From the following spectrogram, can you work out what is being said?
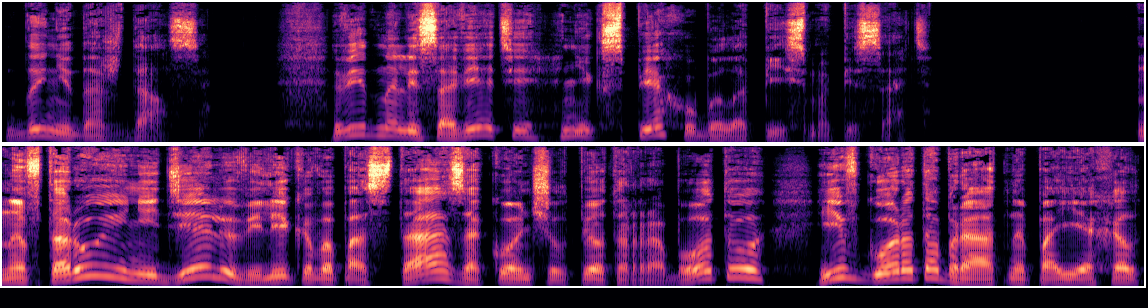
Да не дождался. Видно, Лисавете не к спеху было письма писать. На вторую неделю Великого Поста закончил Петр работу и в город обратно поехал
